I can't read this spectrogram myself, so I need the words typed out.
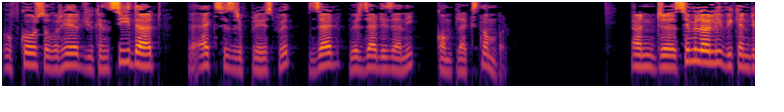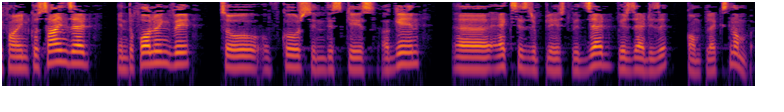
of course over here you can see that the x is replaced with z where z is any complex number. And uh, similarly we can define cosine z in the following way. So of course in this case again uh, x is replaced with z where z is a complex number.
